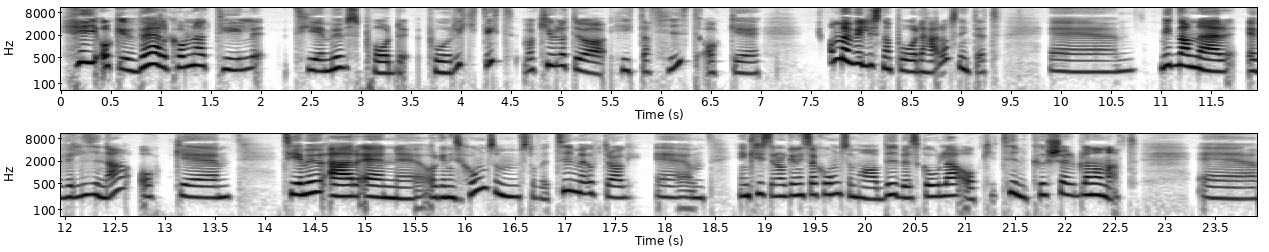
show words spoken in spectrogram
Hej och välkomna till TMUs podd på riktigt. Vad kul att du har hittat hit och eh, ja, men vill lyssna på det här avsnittet. Eh, mitt namn är Evelina och eh, TMU är en eh, organisation som står för Team med uppdrag. Eh, en kristen organisation som har bibelskola och teamkurser bland annat. Eh,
